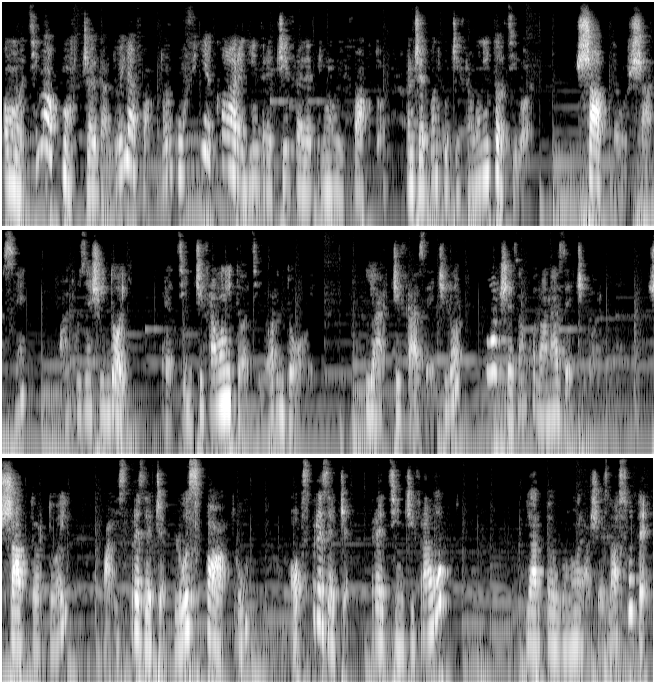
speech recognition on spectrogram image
Înmulțim acum cel de-al doilea factor cu fiecare dintre cifrele primului factor, începând cu cifra unităților. 7 ori 6, 42. Rețin cifra unităților, 2. Iar cifra zecilor o așez în coloana zecilor. 7 ori 2, 14 plus 4, 18. Rețin cifra 8, iar pe 1 îl așez la sute.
